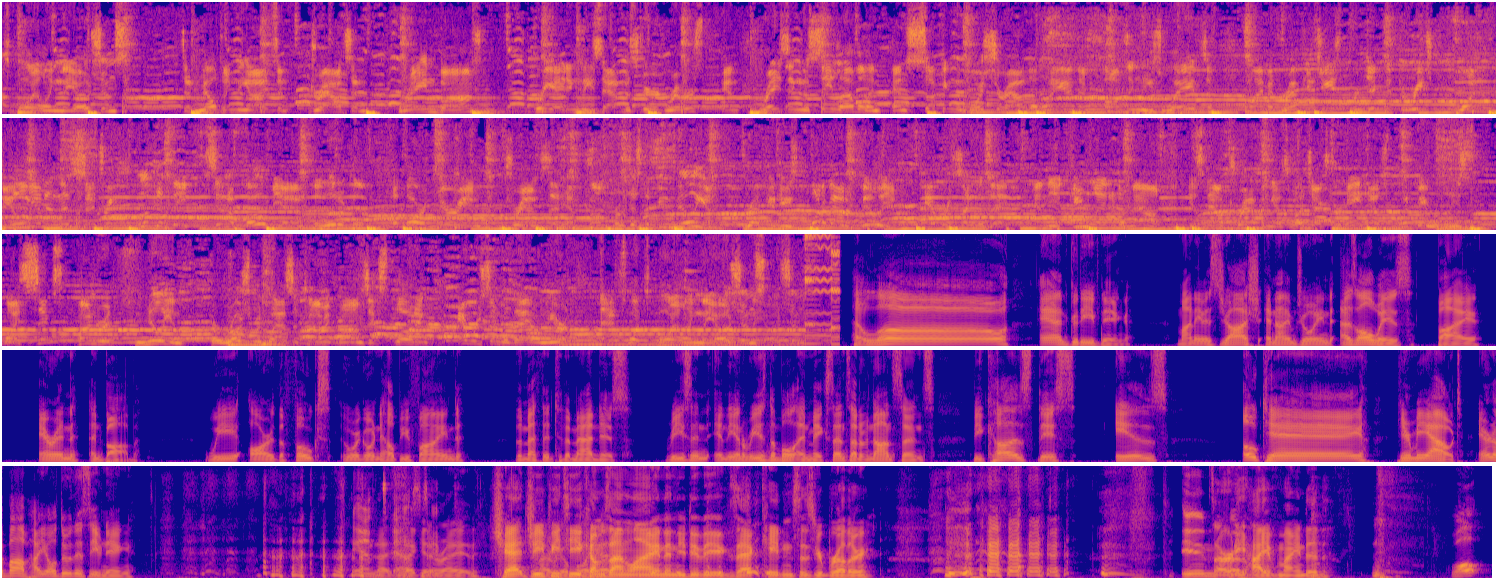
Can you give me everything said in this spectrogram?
what's boiling the oceans, to melting the ice and droughts and rain bombs, creating these atmospheric rivers and raising the sea level and, and sucking the moisture out of the land and causing these waves of climate refugees predicted to reach 1 billion in this century. Look at the xenophobia and political authoritarian trends that have come from just a few million refugees. What about a billion every single day? And the accumulated amount is now trapping as 600 million Hiroshima class atomic bombs exploding every single day on the Earth. That's what's boiling the oceans. Hello and good evening. My name is Josh, and I'm joined, as always, by Aaron and Bob. We are the folks who are going to help you find the method to the madness, reason in the unreasonable, and make sense out of nonsense, because this is okay. Hear me out. Aaron and Bob, how y'all do this evening? Did I, did I get it right? Chat Am I real GPT comes yet? online and you do the exact cadence as your brother. It's already hive minded. Well,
